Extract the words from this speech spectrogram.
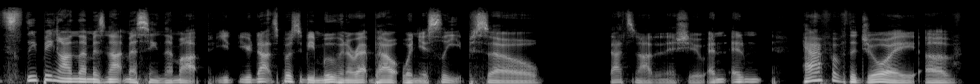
sleeping on them is not messing them up. You, you're not supposed to be moving a rat about when you sleep, so that's not an issue. And and half of the joy of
